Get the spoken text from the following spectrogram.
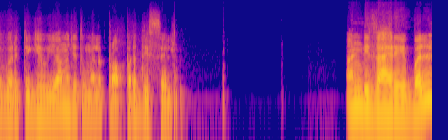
वरती घेऊया म्हणजे तुम्हाला प्रॉपर दिसेल. Undesirable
